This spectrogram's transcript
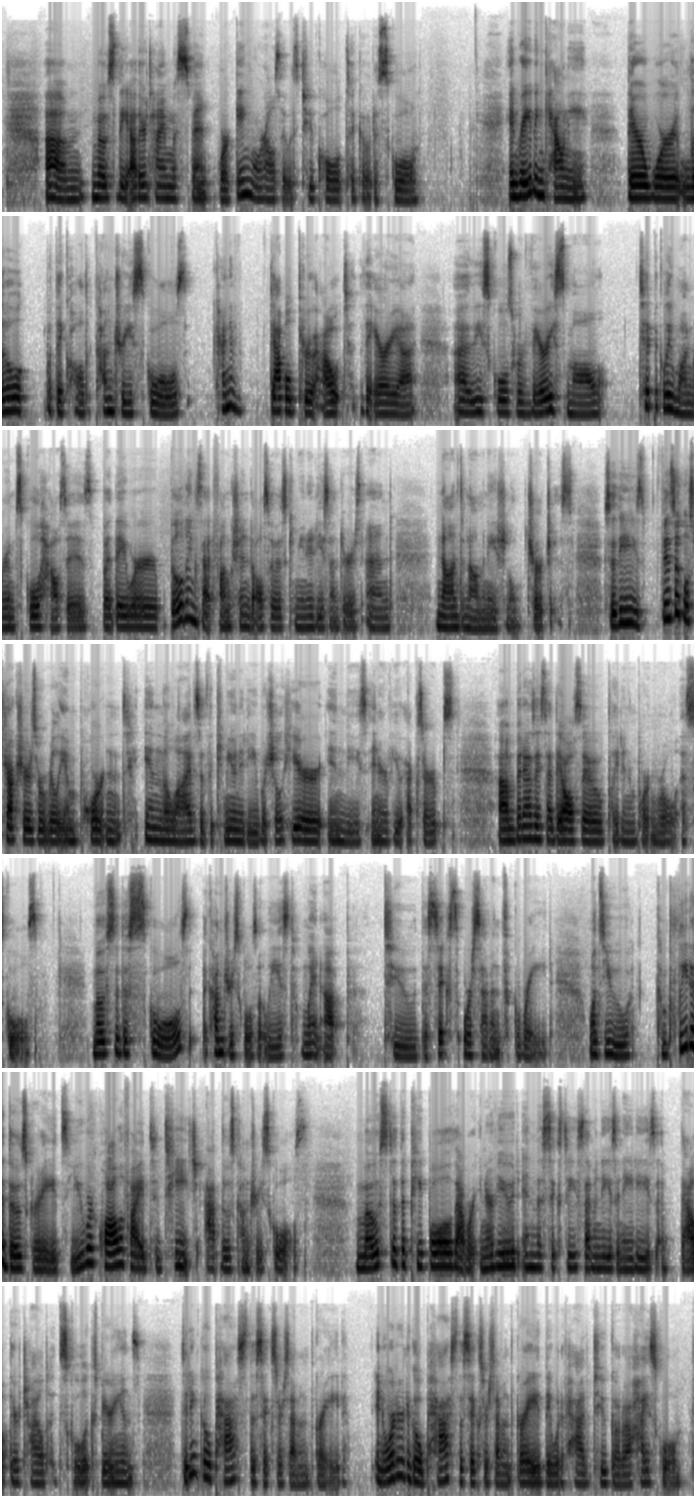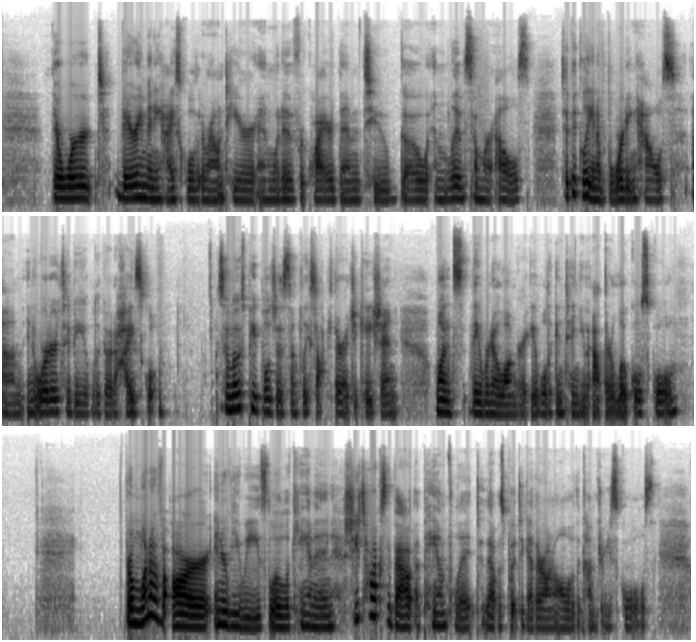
um, most of the other time was spent working, or else it was too cold to go to school. In Rabun County, there were little, what they called country schools, kind of dabbled throughout the area. Uh, these schools were very small, typically one room schoolhouses, but they were buildings that functioned also as community centers and non denominational churches. So these physical structures were really important in the lives of the community, which you'll hear in these interview excerpts. Um, but as I said, they also played an important role as schools. Most of the schools, the country schools at least, went up to the sixth or seventh grade. Once you completed those grades, you were qualified to teach at those country schools. Most of the people that were interviewed in the 60s, 70s, and 80s about their childhood school experience didn't go past the sixth or seventh grade. In order to go past the sixth or seventh grade, they would have had to go to a high school. There weren't very many high schools around here and would have required them to go and live somewhere else, typically in a boarding house, um, in order to be able to go to high school. So most people just simply stopped their education once they were no longer able to continue at their local school. From one of our interviewees, Lola Cannon, she talks about a pamphlet that was put together on all of the country schools.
